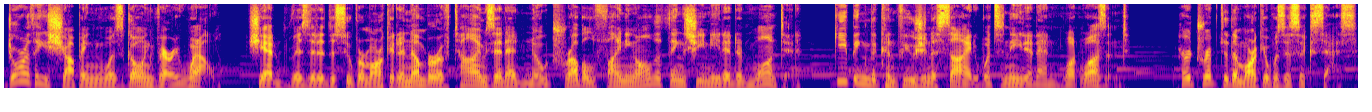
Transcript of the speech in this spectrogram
Dorothy's shopping was going very well. She had visited the supermarket a number of times and had no trouble finding all the things she needed and wanted, keeping the confusion aside what's needed and what wasn't. Her trip to the market was a success.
